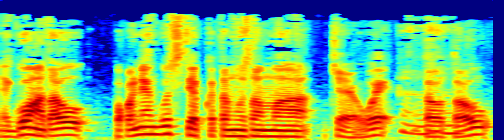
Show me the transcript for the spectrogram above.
ya gue nggak tahu. Pokoknya gue setiap ketemu sama cewek, tahu-tahu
